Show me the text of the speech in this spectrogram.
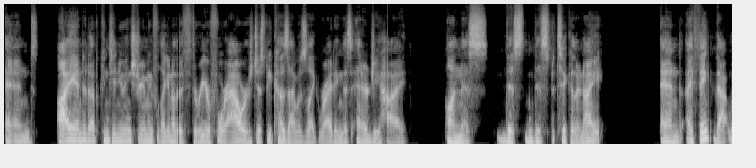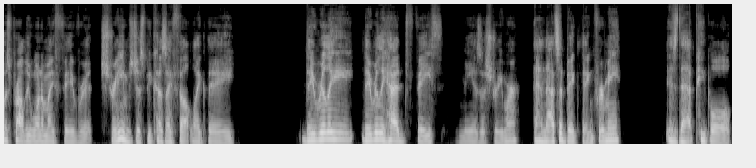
And I ended up continuing streaming for like another three or four hours just because I was like riding this energy high on this this this particular night. And i think that was probably one of my favorite streams just because i felt like they they really they really had faith in me as a streamer. And that's a big thing for me is that people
